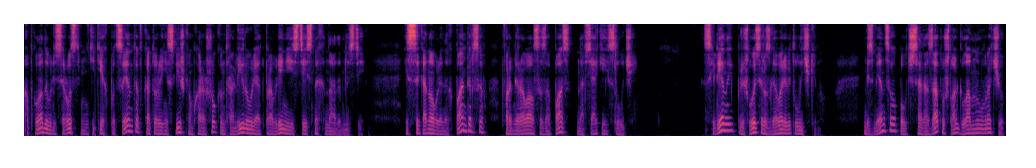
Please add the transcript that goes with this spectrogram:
обкладывались родственники тех пациентов, которые не слишком хорошо контролировали отправление естественных надобностей. Из сэкономленных памперсов формировался запас на всякий случай. С Еленой пришлось разговаривать Лычкину. Безменцева полчаса назад ушла к главному врачу,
